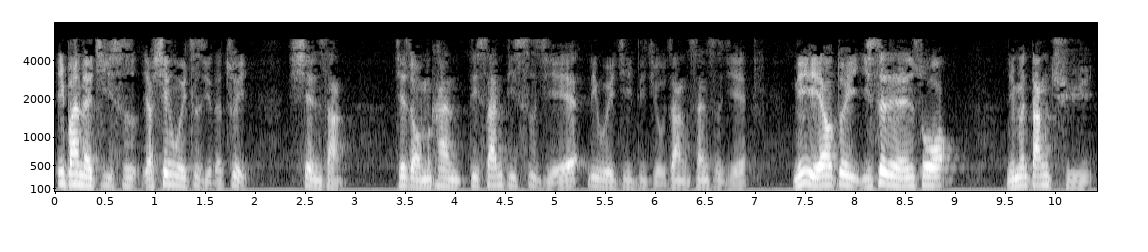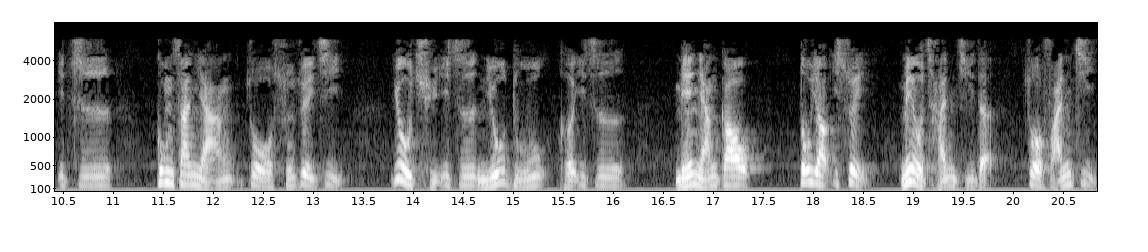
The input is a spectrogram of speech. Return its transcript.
一般的祭司要先为自己的罪献上。接着我们看第三、第四节，利未记第九章三四节，你也要对以色列人说。你们当取一只公山羊做赎罪祭，又取一只牛犊和一只绵羊羔，都要一岁没有残疾的做燔祭；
